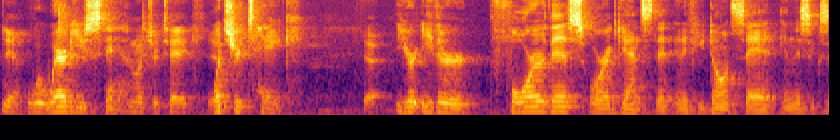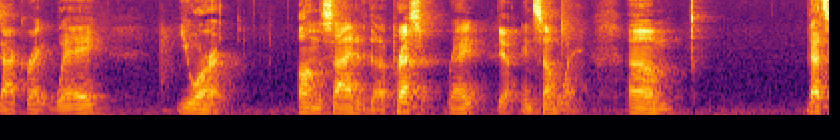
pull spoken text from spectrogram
yeah. Where do you stand? And what's your take? Yeah. What's your take? yeah. you're either for this or against it and if you don't say it in this exact right way you are on the side of the oppressor right Yeah. in some way um, that's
